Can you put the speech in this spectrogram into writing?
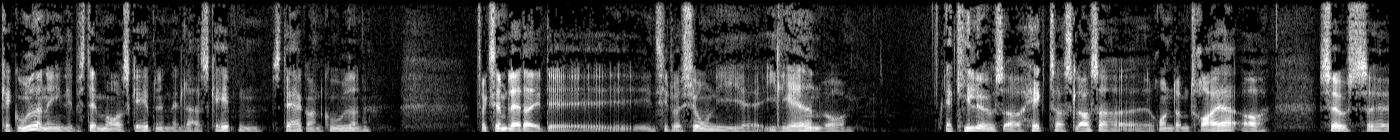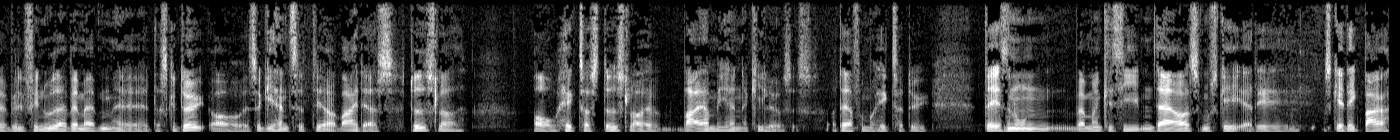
kan guderne egentlig bestemme over skæbnen, eller er skæbnen stærkere end guderne? For eksempel er der et, øh, en situation i øh, Iliaden, hvor Achilles og Hector slåsser øh, rundt om Troja, og Zeus øh, vil finde ud af, hvem af dem, øh, der skal dø, og så giver han til det at veje deres dødsløje, og Hectors dødsløje vejer mere end Achilles' og derfor må Hector dø. Det er sådan nogle, hvad man kan sige, men der er også, måske er det, måske er det ikke bare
